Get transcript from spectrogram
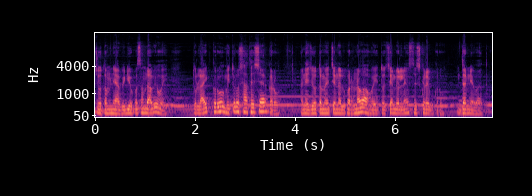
જો તમને આ વીડિયો પસંદ આવ્યો હોય, તો લાઈક કરો, મિત્રો સાથે શેર કરો, અને જો તમે ચેનલ પર નવા હોય, તો ચેનલને સબસ્ક્રાઈબ કરો. ધન્યવાદ.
